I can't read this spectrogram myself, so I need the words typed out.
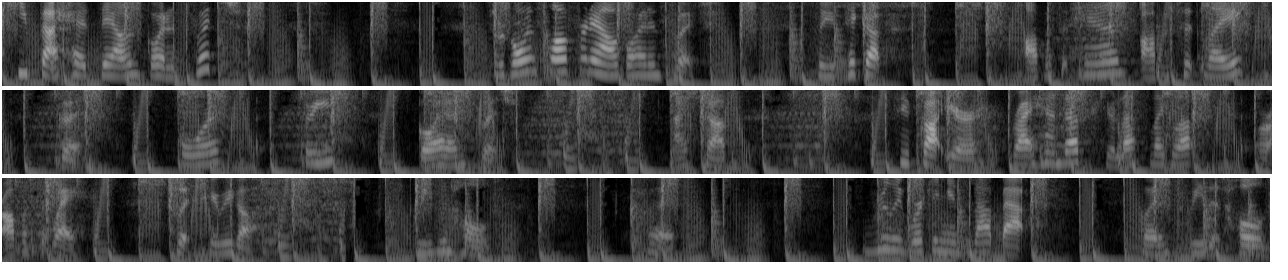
keep that head down. Go ahead and switch. So we're going slow for now. Go ahead and switch. So you pick up opposite hand, opposite leg. Good. Four, three. Go ahead and switch. Nice job. So you've got your right hand up, your left leg up, or opposite way. Switch. Here we go. Squeeze and hold. Good. Really working into that back. Go ahead and squeeze it. Hold.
